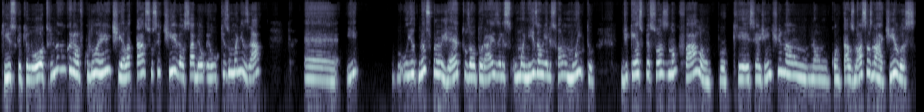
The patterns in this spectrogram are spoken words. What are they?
que isso, que aquilo outro, e não, cara, ela ficou doente, ela tá suscetível, sabe, eu, eu quis humanizar, é, e, e os meus projetos autorais, eles humanizam e eles falam muito de quem as pessoas não falam, porque se a gente não, não contar as nossas narrativas,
